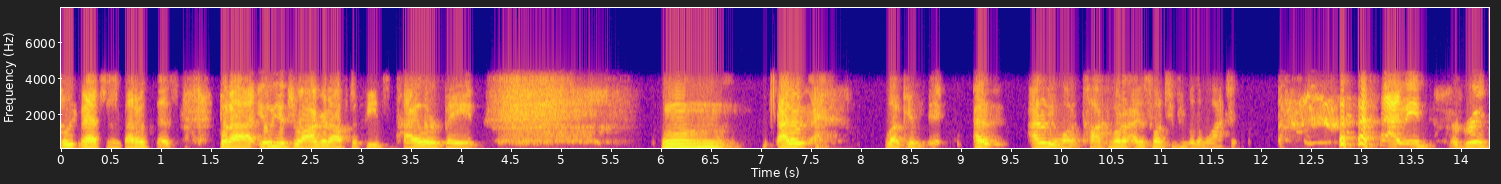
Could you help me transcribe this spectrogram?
three matches better than this. But uh, Ilya Dragunov defeats Tyler Bate. Mm, I don't look. If, I I don't even want to talk about it. I just want you people to watch it. I mean, agreed.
